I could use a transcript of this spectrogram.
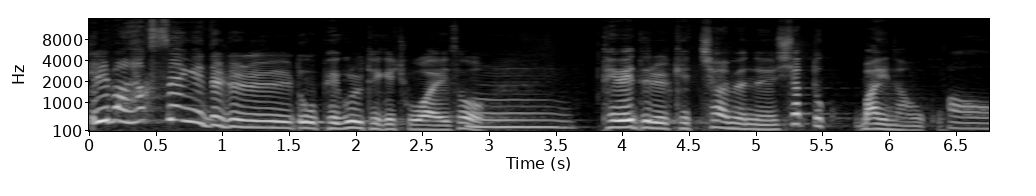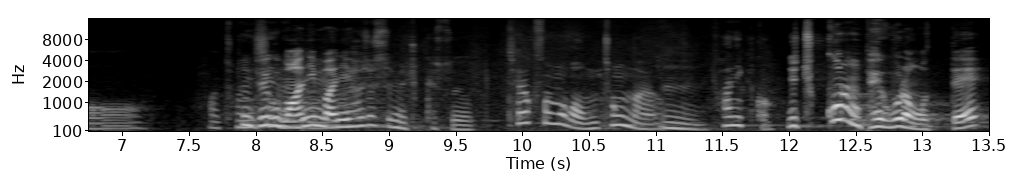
일반 학생 애들도 배구를 되게 좋아해서 음, 대회들을 개최하면은 시합도 많이 나오고. 어, 아, 좀 배구 많이 많이 하셨으면 좋겠어요. 체력 소모가 엄청나요. 음. 하니까. 근데 축구랑 배구랑 어때?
